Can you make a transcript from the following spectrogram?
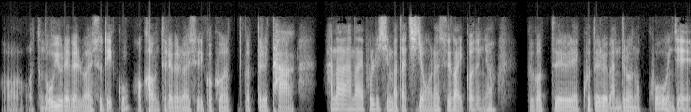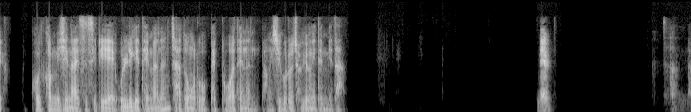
어, 어떤 OU 레벨로 할 수도 있고 account 레벨로 할 수도 있고 그것, 그것들을 다 하나하나의 policy마다 지정을 할 수가 있거든요. 그것들의 코드를 만들어 놓고 이제 CodeCommit이나 S3에 올리게 되면은 자동으로 배포가 되는 방식으로 적용이 됩니다. 네. 감사합니다.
